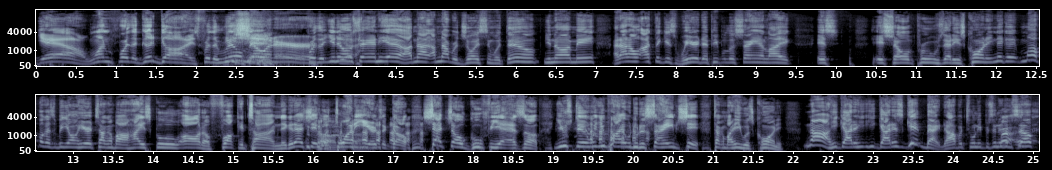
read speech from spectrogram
yeah, one for the good guys, for the real men, her. for the, you know what I'm saying? Yeah, I'm not, I'm not rejoicing with them. You know what I mean? And I don't, I think it's weird that people are saying like, it's it show proves that he's corny. Nigga, motherfuckers be on here talking about high school all the fucking time, nigga. That shit was All the 20 years ago. Shut your goofy ass up. You still you probably would do the same shit talking about he was corny. Nah, he got it, he got his get back. The opportunity presented himself uh,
